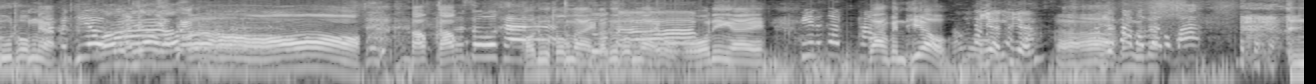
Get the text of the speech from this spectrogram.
ดูธงเนี่ยเป็นเที่ยวมาเป็นเที่ยวครับอ๋อครับครับสู้ๆค่ะขอดูธงหน่อยขอดูธงหน่อยโอ้โหนี่ไงพี่ถ้าเกิดพาว่างเป็นเที่ยวเพียนเพียนอ่าตามผมเลยบอกว่า ถึง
